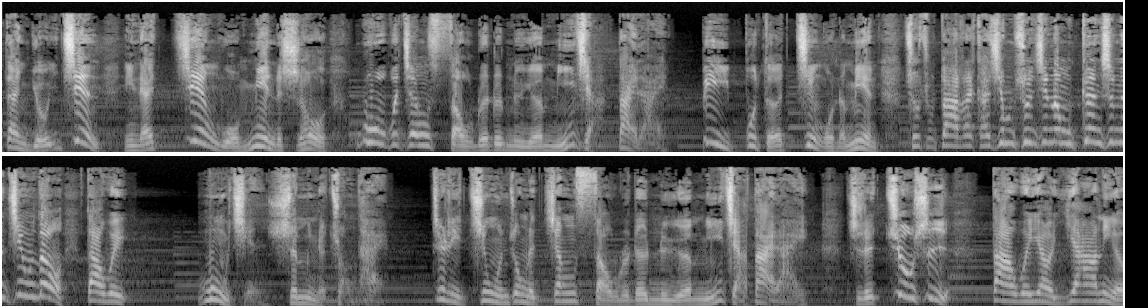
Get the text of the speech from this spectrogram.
但有一件，你来见我面的时候，若不将扫罗的女儿米甲带来，必不得见我的面。求主大大开心我们顺境，让我们更深的进入到大卫目前生命的状态。这里经文中的将扫罗的女儿米甲带来，指的就是大卫要押尼珥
